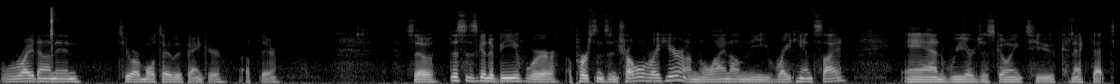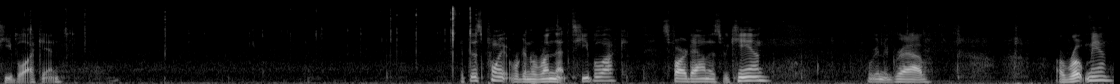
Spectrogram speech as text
right on in to our multi-loop anchor up there. So this is going to be where a person's in trouble right here on the line on the right hand side and we are just going to connect that T-block in. At this point we're going to run that T-block as far down as we can. We're going to grab a Ropeman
